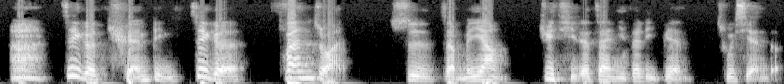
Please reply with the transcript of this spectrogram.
这个权柄这个翻转是怎么样具体的在你的里边出现的？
